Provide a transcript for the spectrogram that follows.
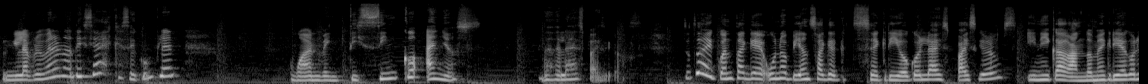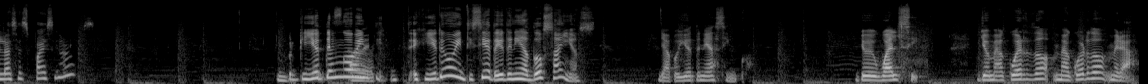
Porque la primera noticia es que se cumplen Juan, 25 años desde las Spice Girls. ¿Tú te das cuenta que uno piensa que se crió con las Spice Girls y ni cagando me crié con las Spice Girls? Porque yo tengo, A ver. 20 es que yo tengo 27, yo tenía dos años. Ya, pues yo tenía 5. Yo igual sí. Yo me acuerdo, me acuerdo, mira,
